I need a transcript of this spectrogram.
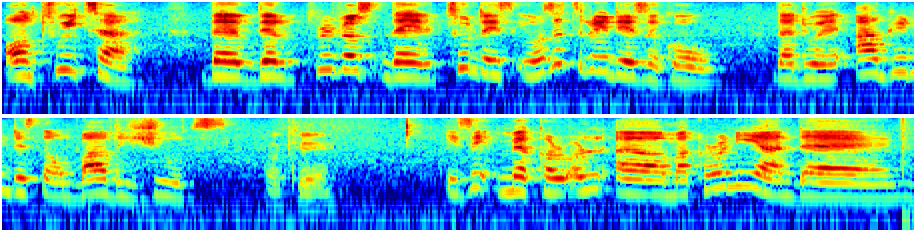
on Twitter, the the previous the two days it was it three days ago that we were arguing this about the youths. Okay. Is it macaroni, uh, macaroni and um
